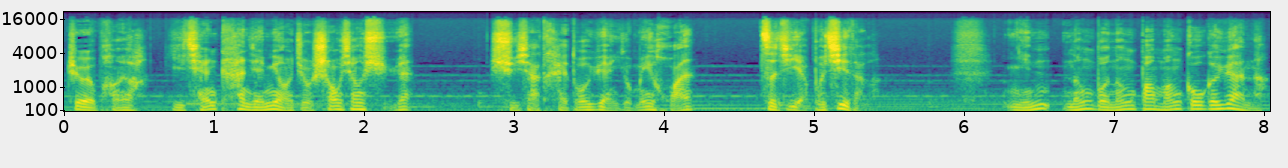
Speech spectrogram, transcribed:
这位朋友，以前看见庙就烧香许愿，许下太多愿又没还，自己也不记得了。您能不能帮忙勾个愿呢？”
